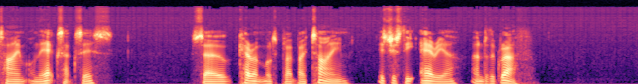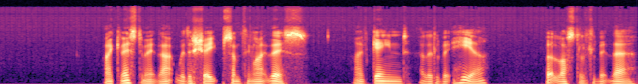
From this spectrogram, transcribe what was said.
time on the x-axis, so current multiplied by time is just the area under the graph. I can estimate that with a shape something like this. I've gained a little bit here, but lost a little bit there.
